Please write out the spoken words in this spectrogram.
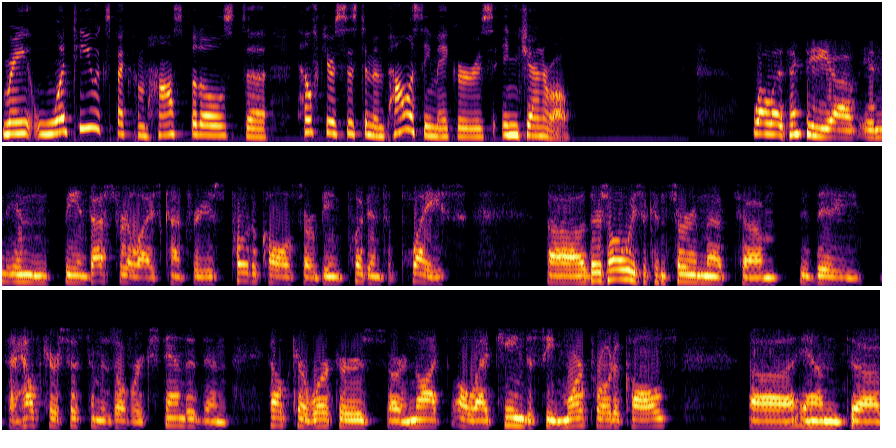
Ray, what do you expect from hospitals, the healthcare system, and policymakers in general? Well, I think the uh, in in the industrialized countries, protocols are being put into place. Uh, there's always a concern that um, the, the healthcare system is overextended and healthcare workers are not all that keen to see more protocols. Uh, and uh,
